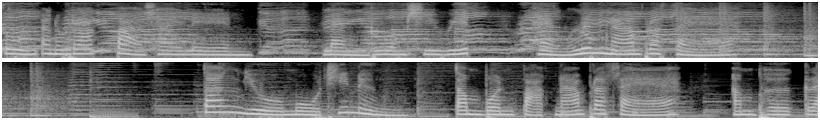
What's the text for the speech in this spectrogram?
ศูนย์อนุรักษ์ป่าชายเลน แหล่งรวมชีวิต แห่งลุ่มน้ำประแส ตั้งอยู่หมู่ที่หนึ่งตำบลปากน้ำประแส อำเภอแกล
